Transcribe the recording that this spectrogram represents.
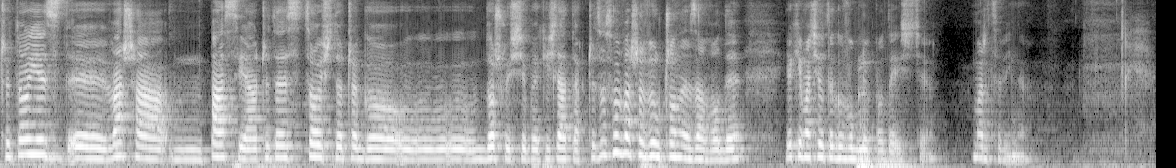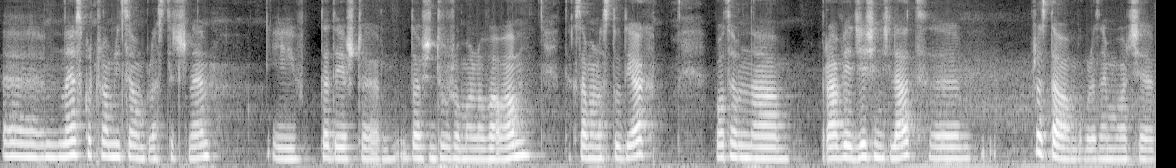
Czy to jest y, Wasza mm, pasja, czy to jest coś, do czego y, doszłyście po jakichś latach, czy to są Wasze wyuczone zawody? Jakie macie do tego w ogóle podejście? Marcelina. E, No ja skończyłam liceum plastyczne i wtedy jeszcze dość dużo malowałam, tak samo na studiach. Potem na prawie 10 lat e, przestałam w ogóle zajmować się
